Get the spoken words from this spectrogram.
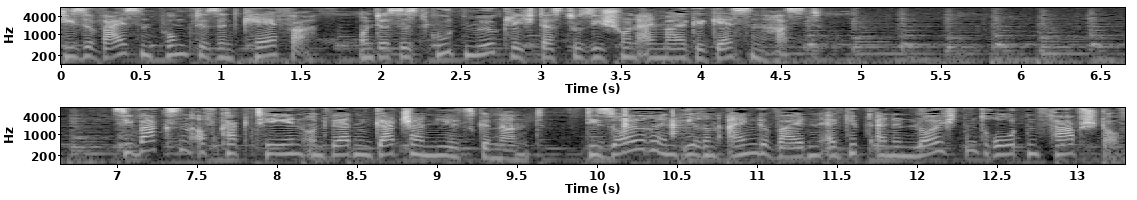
Diese weißen Punkte sind Käfer und es ist gut möglich, dass du sie schon einmal gegessen hast. Sie wachsen auf Kakteen und werden Gachanils genannt. Die Säure in ihren Eingeweiden ergibt einen leuchtend roten Farbstoff.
